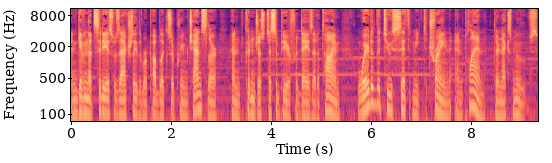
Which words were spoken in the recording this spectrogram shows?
And given that Sidious was actually the Republic's Supreme Chancellor and couldn't just disappear for days at a time, where did the two Sith meet to train and plan their next moves?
